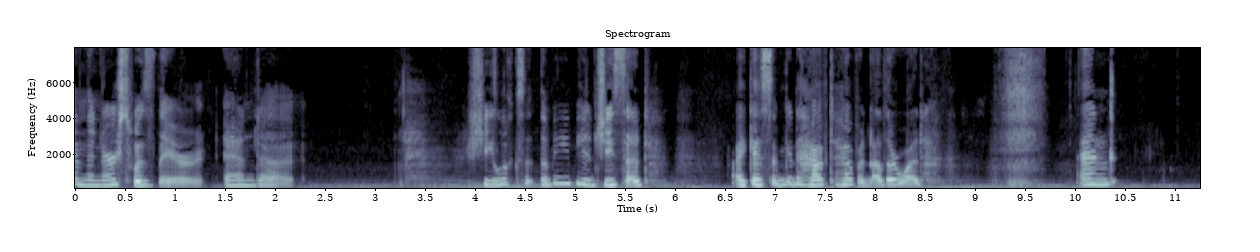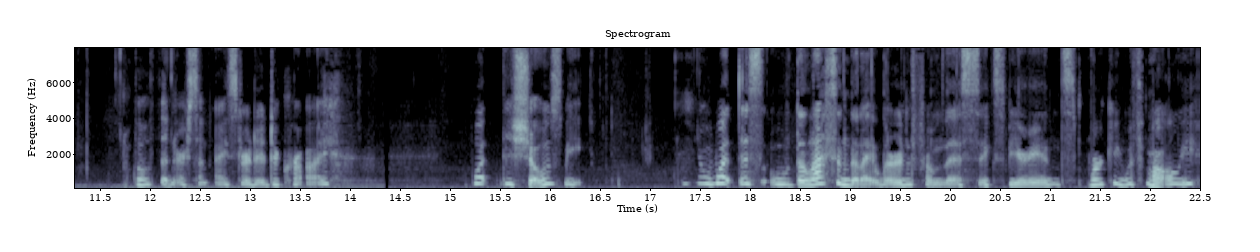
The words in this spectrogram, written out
and the nurse was there and uh, she looks at the baby and she said i guess i'm gonna have to have another one and both the nurse and i started to cry what this shows me what this the lesson that i learned from this experience working with molly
